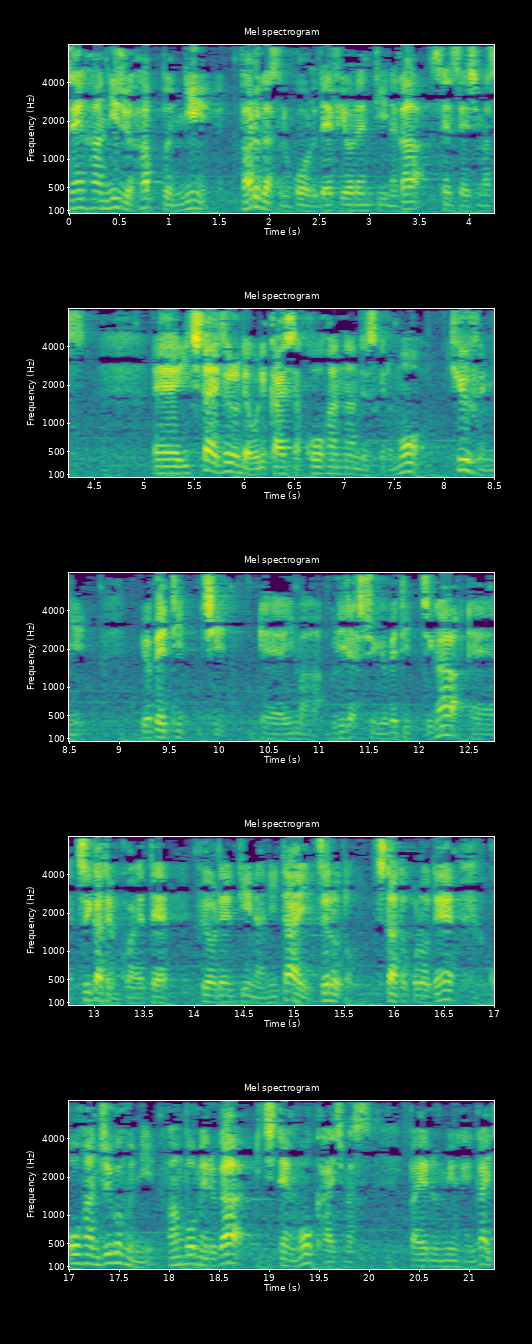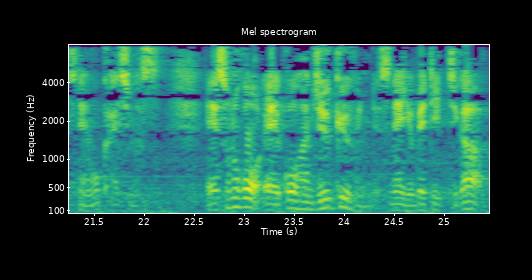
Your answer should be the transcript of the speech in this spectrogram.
前半28分にバルガスのゴールでフィオレンティーナが先制します。1対0で折り返した後半なんですけども、9分にヨベティッチ、えー今、売り出し中ヨベティッチが、えー追加点を加えて、フィオレンティーナ2対0としたところで、後半15分にファンボメルが1点を返します。バイエルンミュンヘンが1点を返します。えーその後、え後半19分にですね、ヨベティッチが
